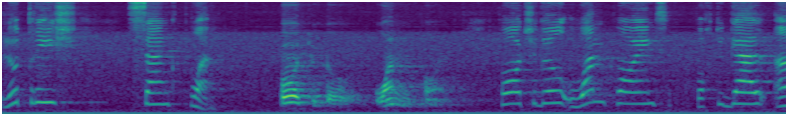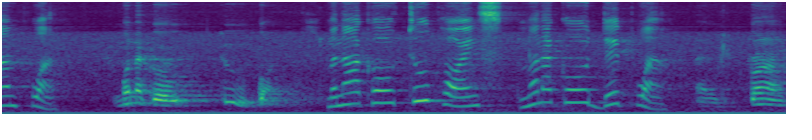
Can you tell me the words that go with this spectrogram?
L'Autriche 5 points. Portugal, 1 point. Portugal 1 point. Portugal 1 point. Monaco, 2 points. Monaco 2 points. Monaco 2 points. And France,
